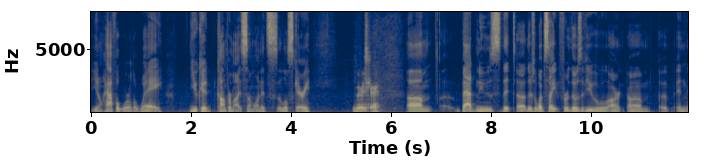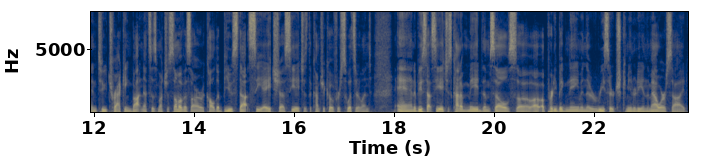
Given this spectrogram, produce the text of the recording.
you know half a world away, you could compromise someone. It's a little scary. Very scary. Um, bad news that uh, there's a website for those of you who aren't um, uh, in, into tracking botnets as much as some of us are called abuse.ch. Uh, CH is the country code for Switzerland. And abuse.ch has kind of made themselves uh, a pretty big name in the research community in the malware side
